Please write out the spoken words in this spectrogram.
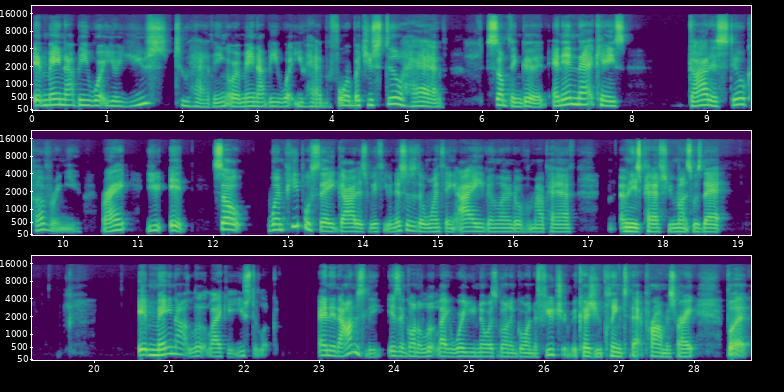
it may not be what you're used to having, or it may not be what you had before, but you still have something good. And in that case, God is still covering you, right? You it so when people say God is with you, and this is the one thing I even learned over my path, I mean, these past few months was that it may not look like it used to look. And it honestly isn't going to look like where you know it's going to go in the future because you cling to that promise, right? But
